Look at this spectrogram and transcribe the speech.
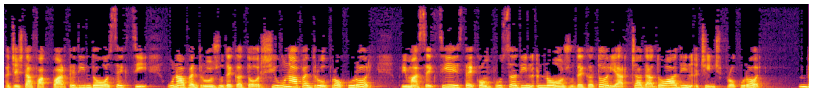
Aceștia fac parte din două secții, una pentru judecători și una pentru procurori. Prima secție este compusă din 9 judecători, iar cea de-a doua din 5 procurori. B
